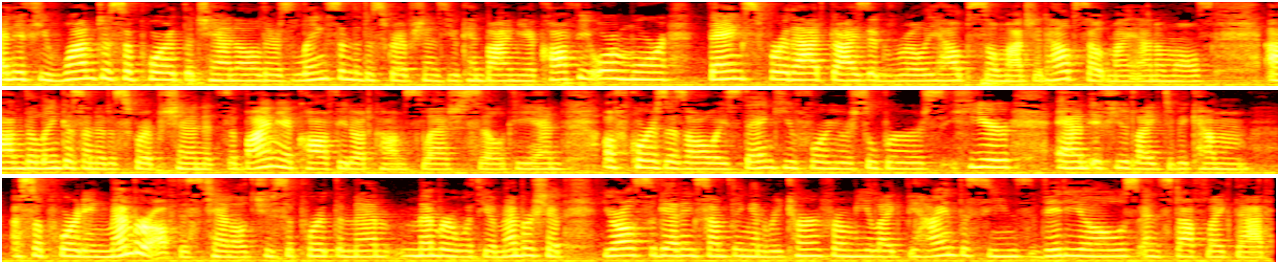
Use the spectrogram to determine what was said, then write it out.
And if you want to support the channel, there's links in the descriptions. You can buy me a coffee or more. Thanks for that, guys. It really helps so much. It helps out my animals. Um, the link is in the description. It's a buymeacoffee.com slash silki. And of course, as always, thank you for your supers here. And if you'd like to become a supporting member of this channel to support the mem member with your membership you're also getting something in return from me like behind the scenes videos and stuff like that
